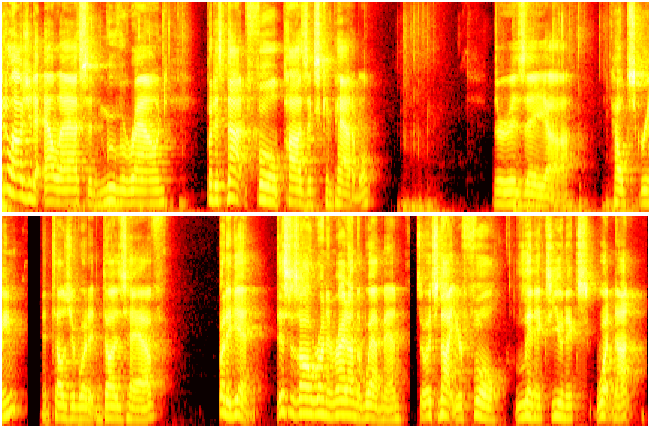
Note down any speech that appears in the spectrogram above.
It allows you to ls and move around, but it's not full POSIX compatible. There is a uh, help screen. It tells you what it does have. But again, this is all running right on the web, man. So it's not your full Linux, Unix, whatnot.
